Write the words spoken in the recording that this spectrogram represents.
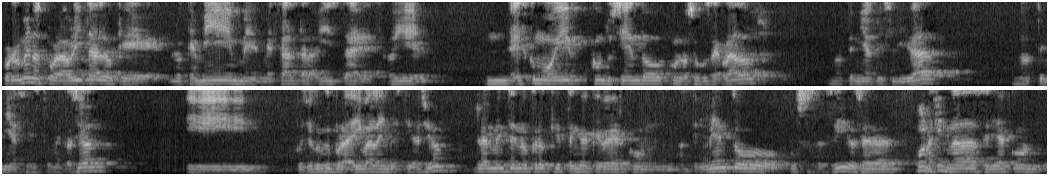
por lo menos por ahorita lo que, lo que a mí me, me salta a la vista es, oye, es como ir conduciendo con los ojos cerrados, no tenías visibilidad, no tenías instrumentación y pues yo creo que por ahí va la investigación. Realmente no creo que tenga que ver con mantenimiento o cosas así, o sea, Bueno, más sí. que nada sería con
